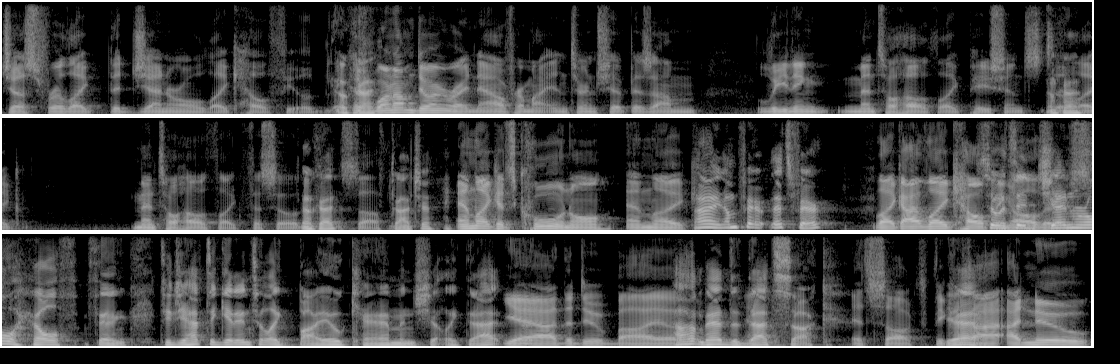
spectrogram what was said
just for like the general like health field. Because Okay. what I'm doing right now for my internship is I'm leading mental health like patients to Okay. like mental health like facilities Okay. and stuff. Gotcha. And like it's cool and all and like All right, I'm fair. That's fair. Like I like helping So it's a others. general health thing. Did you have to get into like biochem and shit like that? Yeah, I had to do bio. How bad did that suck? It sucked because Yeah. I, I knew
